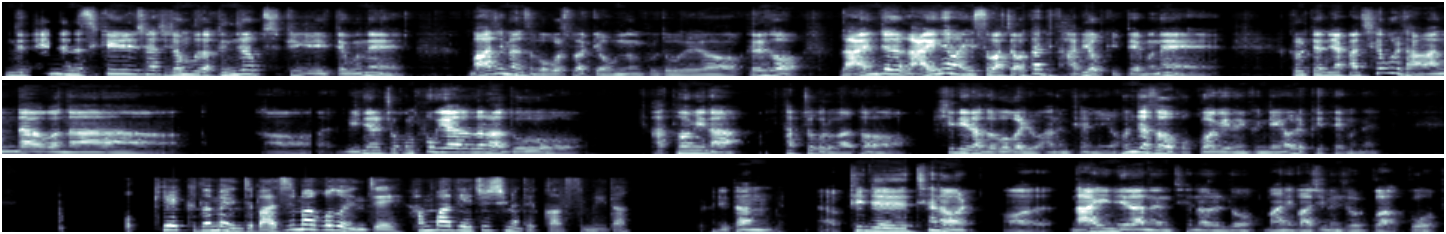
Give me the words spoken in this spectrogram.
근데 피즈는 스킬샷이 전부 다 근접 스픽이기 때문에 맞으면서 먹을 수밖에 없는 구도예요. 그래서 라인드, 라인에만 있어봤자 어차피 답이 없기 때문에 그럴 때는 약간 채굴 당한다거나 어, 미니언을 조금 포기하더라도 바텀이나 탑 쪽으로 가서 킬이라도 먹으려고 하는 편이에요. 혼자서 복구하기는 굉장히 어렵기 때문에. 오케이. 그러면 이제 마지막으로 이제 한마디 해주시면 될 것 같습니다. 일단 어, 피드 채널 어, 나인이라는 채널도 많이 봐주면 좋을 것 같고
